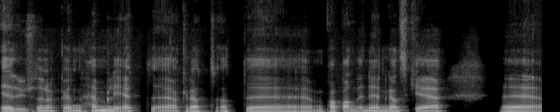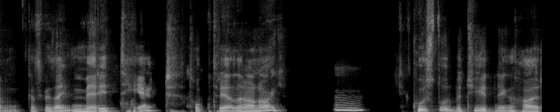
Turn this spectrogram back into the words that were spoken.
er det jo ikke noen hemmelighet eh, akkurat at eh, pappaen din er en ganske eh, hva skal vi si, merittert topptrener, han òg. Mm. Hvor stor betydning har,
